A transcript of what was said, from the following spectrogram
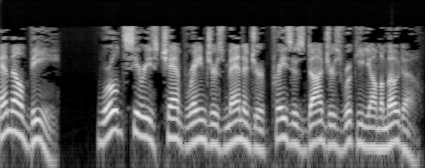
MLB. World Series champ Rangers manager praises Dodgers rookie Yamamoto.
